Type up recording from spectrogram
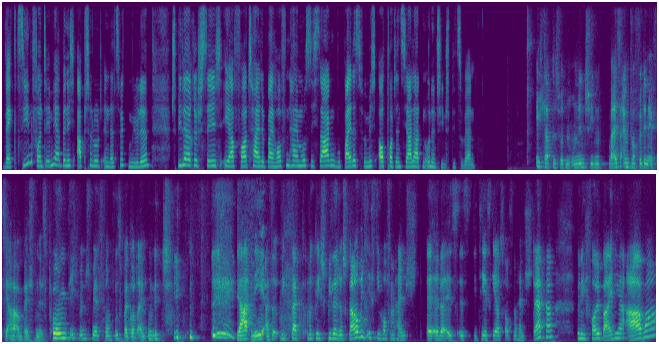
wegziehen. Von dem her bin ich absolut in der Zwickmühle. Spielerisch sehe ich eher Vorteile bei Hoffenheim, muss ich sagen, wobei das für mich auch Potenzial hat, ein Unentschieden-Spiel zu werden. Ich glaube, das wird ein Unentschieden, weil es einfach für den FCA am besten ist. Punkt. Ich wünsche mir jetzt vom Fußballgott ein Unentschieden. ja, nee, also wie gesagt, wirklich spielerisch, glaube ich, ist die Hoffenheim äh, oder ist, ist die TSG aus Hoffenheim stärker. Bin ich voll bei dir, aber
